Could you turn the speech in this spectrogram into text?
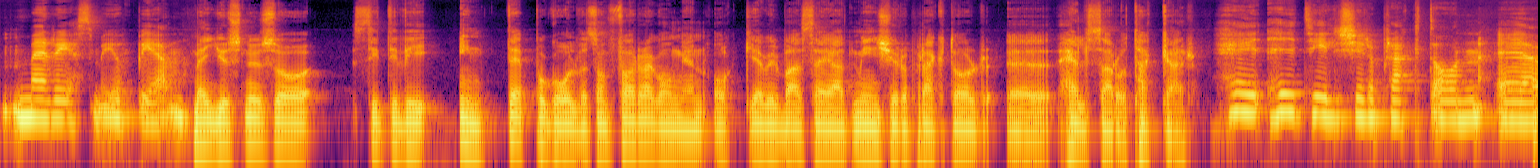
Men res mig upp igen. Men just nu så sitter vi inte på golvet som förra gången och jag vill bara säga att min kiropraktor eh, hälsar och tackar. Hej, hej till kiropraktorn. Eh,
